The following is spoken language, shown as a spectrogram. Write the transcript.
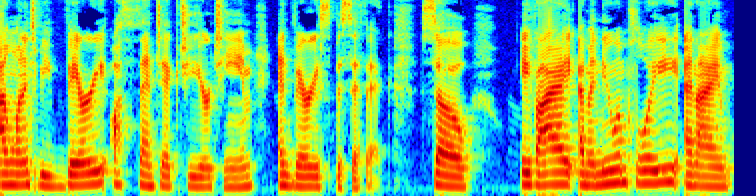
I want it to be very authentic to your team and very specific. So if I am a new employee and I'm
